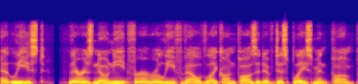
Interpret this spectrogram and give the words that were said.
At least, there is no need for a relief valve like on positive displacement pump.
